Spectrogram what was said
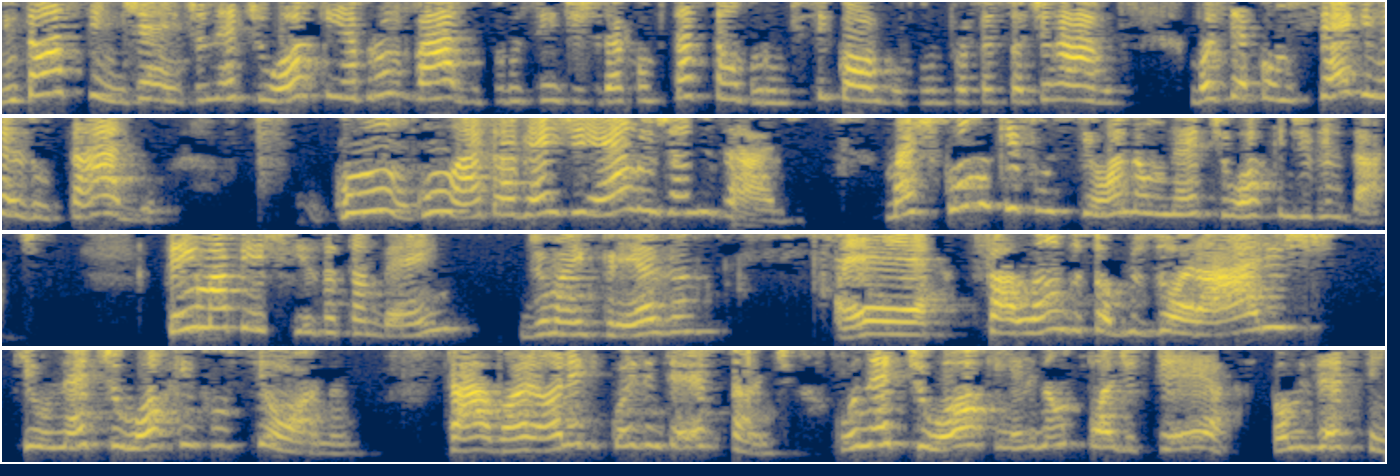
Então, assim, gente, o networking é aprovado por um cientista da computação, por um psicólogo, por um professor de Harvard. Você consegue resultado com, com, através de elos de amizade. Mas como que funciona um networking de verdade? Tem uma pesquisa também de uma empresa é, falando sobre os horários que o networking funciona. Tá? Olha que coisa interessante. O networking ele não pode ter, vamos dizer assim,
